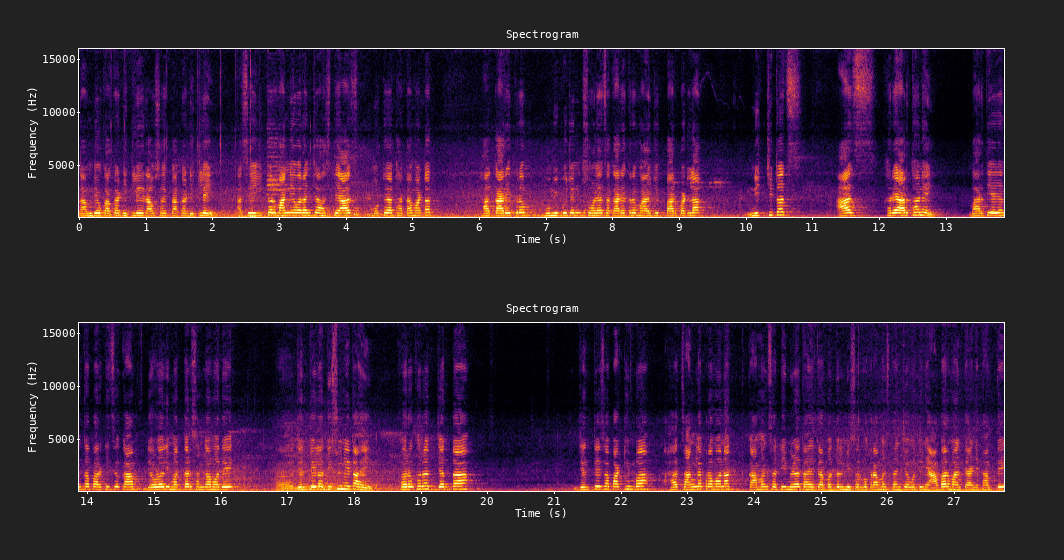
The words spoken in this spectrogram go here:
नामदेव काका ढिकले रावसाहेब काका ढिकले असे इतर मान्यवरांच्या हस्ते आज मोठ्या थाटामाटात हा कार्यक्रम भूमिपूजन सोहळ्याचा कार्यक्रम आयोजित पार पडला. निश्चितच आज खऱ्या अर्थाने भारतीय जनता पार्टीचं काम देवळाली मतदारसंघामध्ये जनतेला दिसून येत आहे. खरोखरच जनता जनतेचा पाठिंबा हा चांगल्या प्रमाणात कामांसाठी मिळत आहे. त्याबद्दल मी सर्व ग्रामस्थांच्या वतीने आभार मानते आणि थांबते.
